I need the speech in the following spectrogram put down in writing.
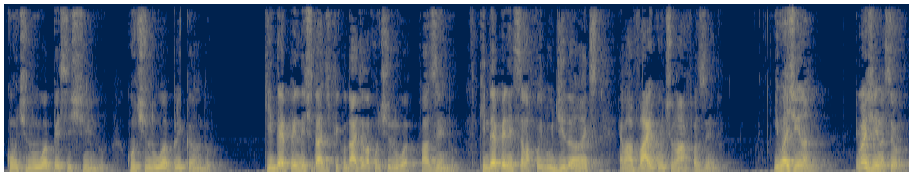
continua persistindo, continua aplicando. Que independente da dificuldade, ela continua fazendo. Que independente se ela foi iludida antes, ela vai continuar fazendo. Imagina, imagina se eu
